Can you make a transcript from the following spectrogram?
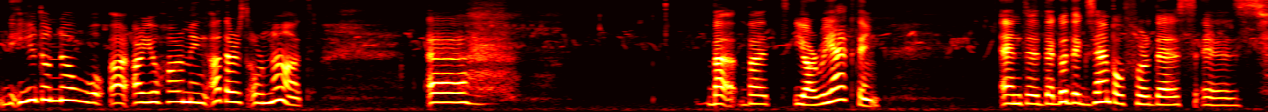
you don't know are you harming others or not? Uh, but but you're reacting and uh, the good example for this is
